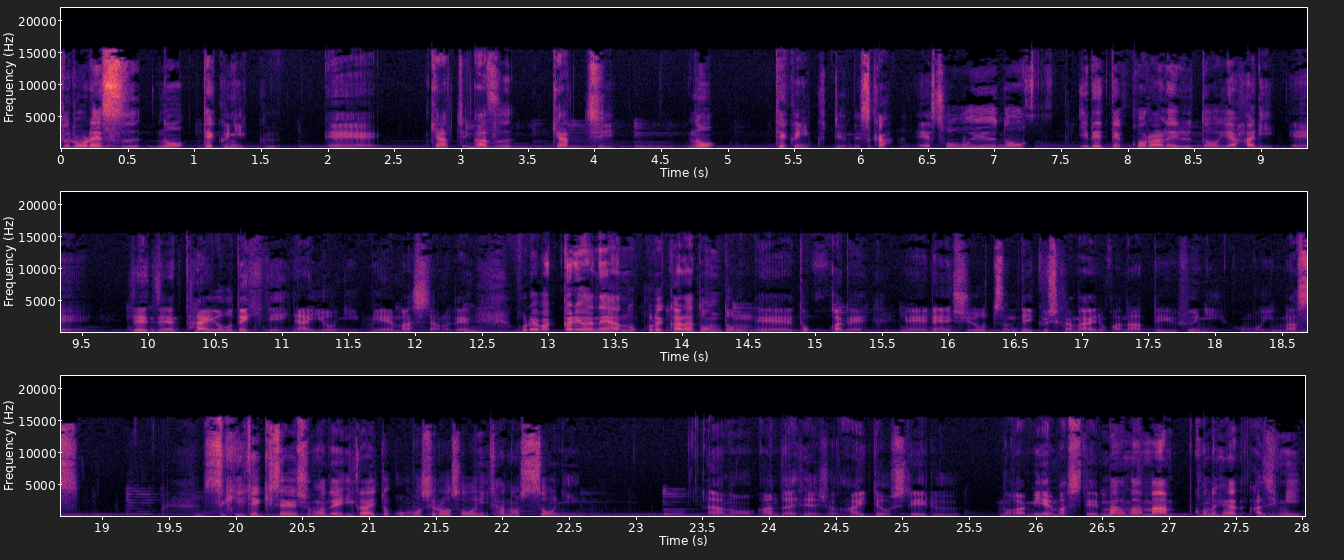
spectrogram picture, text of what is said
プロレスのテクニック、えー、キャッチ、アズキャッチのテクニックっていうんですか、えー、そういうのを入れてこられると、やはり、えー、全然対応できていないように見えましたので、こればっかりはね、あのこれからどんどん、えー、どこかで、え、練習を積んでいくしかないのかなっていうふうに思います。杉木選手もね、意外と面白そうに楽しそうに、あの、安西選手の相手をしているのが見えまして、まあまあまあ、この部屋味見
